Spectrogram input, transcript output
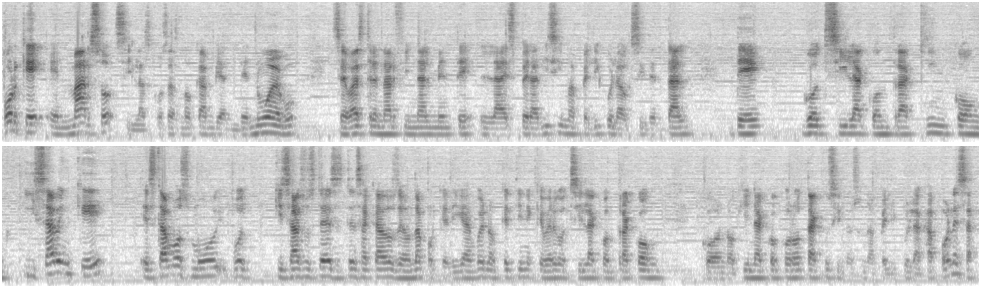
Porque en marzo, si las cosas no cambian de nuevo, se va a estrenar finalmente la esperadísima película occidental de Godzilla contra King Kong. Y saben que estamos muy, pues, quizás ustedes estén sacados de onda porque digan, bueno, ¿qué tiene que ver Godzilla contra Kong con Okina Kokorotaku si no es una película japonesa?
